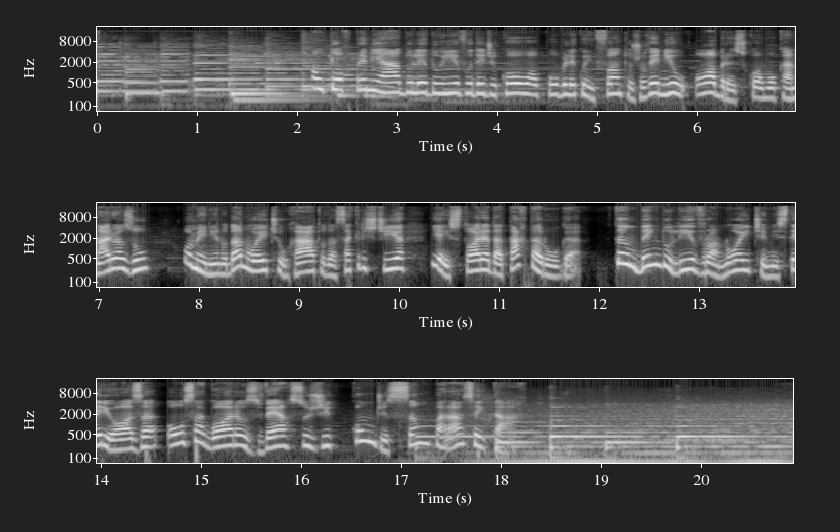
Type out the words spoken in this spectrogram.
Autor premiado, Ledo Ivo dedicou ao público infanto-juvenil obras como O Canário Azul, O Menino da Noite, O Rato da Sacristia e A História da Tartaruga. Também do livro A Noite Misteriosa, ouça agora os versos de Condição para Aceitar.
